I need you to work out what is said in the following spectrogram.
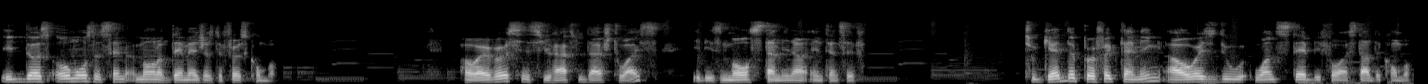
It does almost the same amount of damage as the first combo. However, since you have to dash twice, it is more stamina intensive. To get the perfect timing, I always do one step before I start the combo.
